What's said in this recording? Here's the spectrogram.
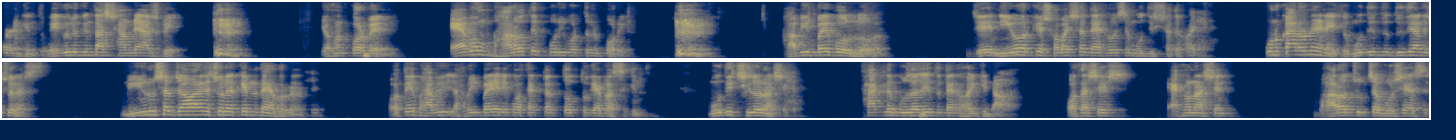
করেন কিন্তু এগুলো কিন্তু আর সামনে আসবে। যখন করবেন এবং ভারতের পরিবর্তনের পরে। হাবিব ভাই বলল যে নিউ ইয়র্কে সবার সাথে দেখা হয়েছে মোদির সাথে হয়। কোনো কারণে নেই তো মোদি তো দুদিন আগে চলে আসছে। নিউরু সাহেব যাওয়ার আগে চলে কেমনে দেখা করবেন আপনি? অতএব হাবিব হাবিব ভাইয়ের কথা একটা তথ্য গ্যাপ আছে কিন্তু। মোদি ছিল না সেখানে থাকলে বোঝা যেত দেখা হয় কি না হয়। কথা শেষ এখন আসেন। ভারত চুপচাপ বসে আছে।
